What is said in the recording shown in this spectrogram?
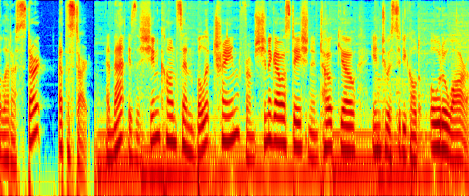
But let us start at the start. And that is the Shinkansen bullet train from Shinagawa Station in Tokyo into a city called Odawara.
